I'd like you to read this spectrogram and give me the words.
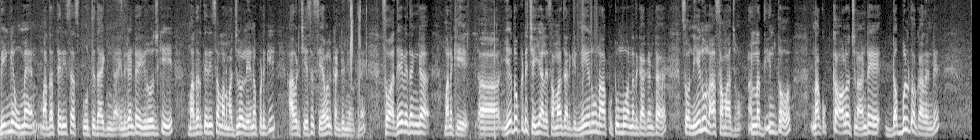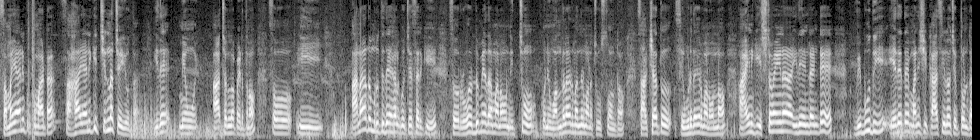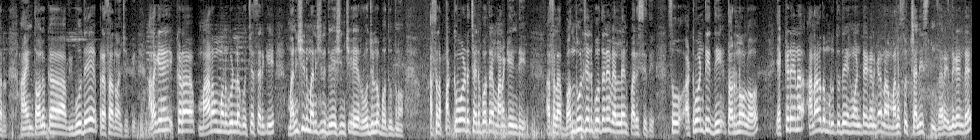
being a woman Mother Teresa స్ఫూర్తిదాయకంగా. ఎందుకంటే ఈ రోజుకి మదర్ తెరీసా మన మధ్యలో లేనప్పటికీ ఆవిడ చేసే సేవలు కంటిన్యూ అవుతున్నాయి. సో అదేవిధంగా మనకి ఏదో ఒకటి చెయ్యాలి సమాజానికి. నేను నా కుటుంబం అన్నది కాకుండా సో నేను నా సమాజం అన్న దీంతో నాకు ఒక్క ఆలోచన. అంటే డబ్బులతో కాదండి సమయానికి ఒక మాట సహాయానికి చిన్న చేయూత. ఇదే మేము ఆచరణలో పెడుతున్నాం. సో ఈ అనాథ మృతదేహాలకు వచ్చేసరికి సో రోడ్డు మీద మనం నిత్యం కొన్ని వందలాది మందిని మనం చూస్తూ ఉంటాం. సాక్షాత్తు శివుడి దగ్గర మనం ఉన్నాం. ఆయనకి ఇష్టమైన ఇదేంటంటే విభూది ఏదైతే మనిషి కాశీలో చెప్తుంటారు ఆయన తాలూకా విభూదే ప్రసాదం అని చెప్పి. అలాగే ఇక్కడ మానవ మనుగుళ్ళకు వచ్చేసరికి మనిషిని మనిషిని ద్వేషించే రోజుల్లో బతుకుతున్నాం. అసలు పక్కవాడు చనిపోతే మనకేంటి? అసలు బంధువులు చనిపోతేనే వెళ్ళలేని పరిస్థితి. సో అటువంటి దీ తరుణంలో ఎక్కడైనా అనాథ మృతదేహం అంటే కనుక నా మనసు చలిస్తుంది సార్. ఎందుకంటే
